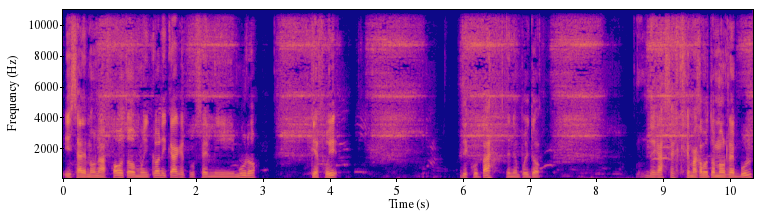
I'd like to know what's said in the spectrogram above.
Hice además una foto muy icónica que puse en mi muro, que fui... Disculpa, tenía un poquito de gases que me acabo de tomar un Red Bull,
